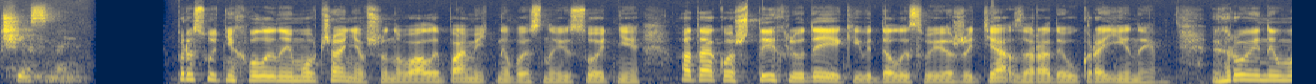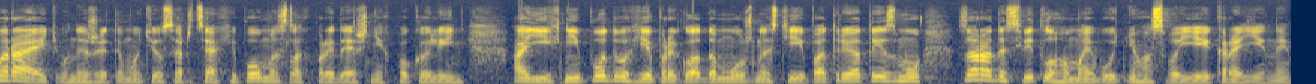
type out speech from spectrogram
чесною. Присутні хвилиною мовчання вшанували пам'ять Небесної Сотні, а також тих людей, які віддали своє життя заради України. Герої не вмирають, вони житимуть у серцях і помислах прийдешніх поколінь. А їхній подвиг є прикладом мужності і патріотизму заради світлого майбутнього своєї країни.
